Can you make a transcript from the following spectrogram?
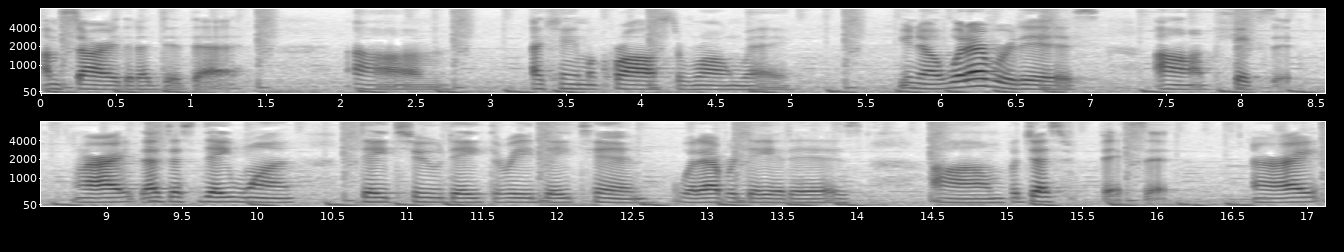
I'm sorry that I did that. Um, I came across the wrong way. You know, whatever it is, um, fix it. All right, that's just day one, day two, day three, day 10, whatever day it is. Um, but just fix it. All right,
